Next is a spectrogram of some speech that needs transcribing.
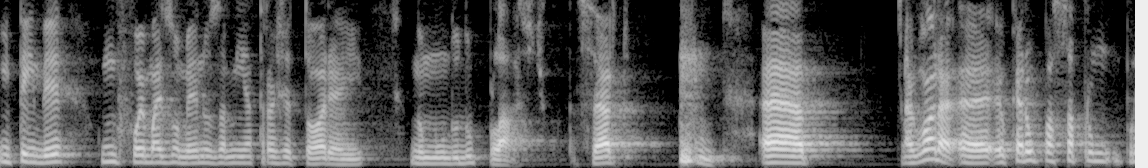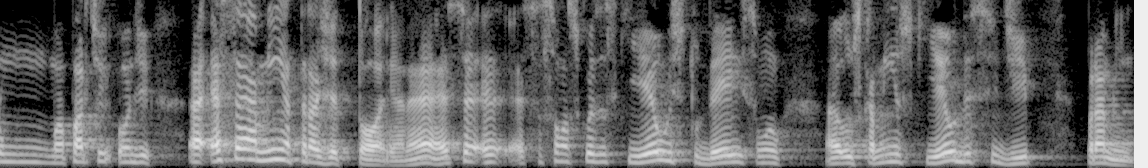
entender como foi mais ou menos a minha trajetória aí no mundo do plástico, tá certo? É, agora é, eu quero passar para um, uma parte onde é, essa é a minha trajetória, né? Essa, é, essas são as coisas que eu estudei, são é, os caminhos que eu decidi para mim.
